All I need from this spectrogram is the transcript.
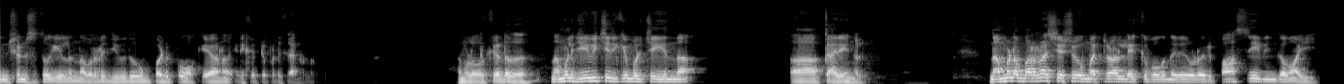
ഇൻഷുറൻസ് തുകയിൽ നിന്ന് അവരുടെ ജീവിതവും പഠിപ്പും ഒക്കെയാണ് ഇനി കെട്ടിപ്പടുക്കാനുള്ളത്. നമ്മൾ ഓർക്കേണ്ടത് നമ്മൾ ജീവിച്ചിരിക്കുമ്പോൾ ചെയ്യുന്ന കാര്യങ്ങൾ നമ്മുടെ മരണശേഷവും മറ്റൊരാളിലേക്ക് പോകുന്നതിലുള്ള ഒരു പാസീവ് ഇംഗമായി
